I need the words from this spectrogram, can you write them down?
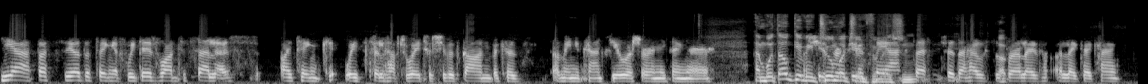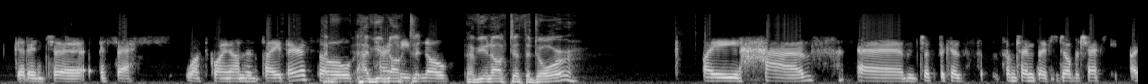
Yeah, that's the other thing. If we did want to sell it, I think we'd still have to wait till she was gone because, I mean, you can't view it or anything. Or And without giving too much information, access to the house as Uh, well. I've, like, I can't get into assess what's going on inside there. So have, have you I knocked? Even At, know. have you knocked at the door? I have, um, just because sometimes I have to double check uh,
